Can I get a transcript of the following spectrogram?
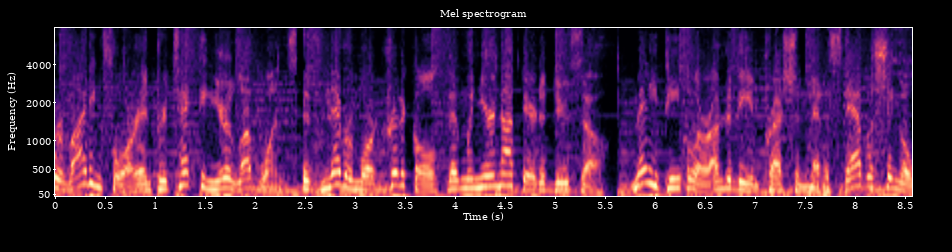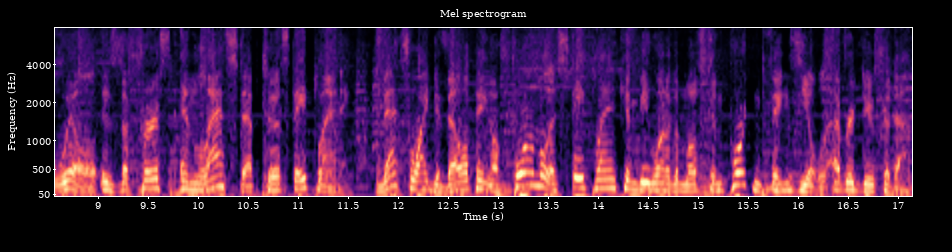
Providing for and protecting your loved ones is never more critical than when you're not there to do so. Many people are under the impression that establishing a will is the first and last step to estate planning. That's why developing a formal estate plan can be one of the most important things you'll ever do for them.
